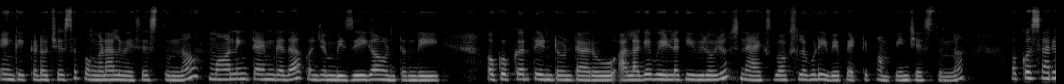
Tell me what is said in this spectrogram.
ఇంక ఇక్కడ వచ్చేసి పొంగనాలు వేసేస్తున్నా. మార్నింగ్ టైం కదా కొంచెం బిజీగా ఉంటుంది. ఒక్కొక్కరు తింటుంటారు. అలాగే వీళ్ళకి ఈరోజు రోజు స్నాక్స్ బాక్స్లో కూడా ఇవే పెట్టి పంపించేస్తున్నా. ఒక్కోసారి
